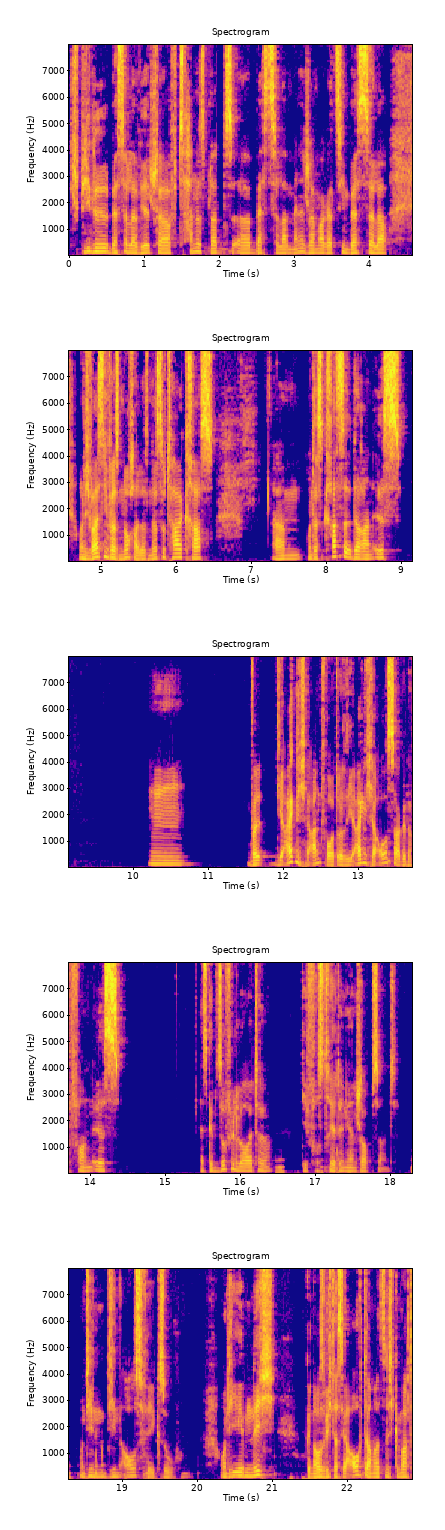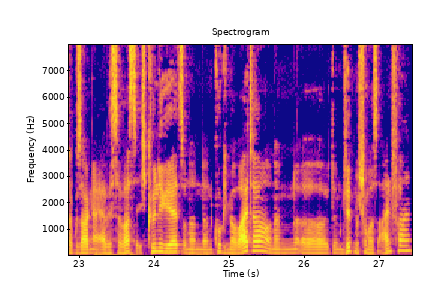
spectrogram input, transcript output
Spiegel, Bestseller Wirtschaft, Handelsblatt, äh, Bestseller, Manager Magazin, Bestseller. Und ich weiß nicht, was noch alles. Und das ist total krass. Ähm, und das Krasse daran ist, mh, weil die eigentliche Antwort oder die eigentliche Aussage davon ist, es gibt so viele Leute, die frustriert in ihren Job sind und die, die einen Ausweg suchen. Und die eben nicht, genauso wie ich das ja auch damals nicht gemacht habe, sagen, naja, wisst ihr was, ich kündige jetzt und dann, dann gucke ich mal weiter und dann, äh, dann wird mir schon was einfallen,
